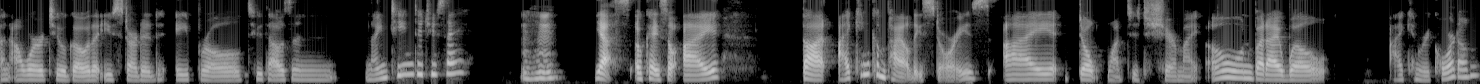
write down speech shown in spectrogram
an hour or two ago that you started April 2000- 19, did you say? Mm-hmm. Yes. Okay. So I thought I can compile these stories. I don't want to share my own, but I will, I can record them.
